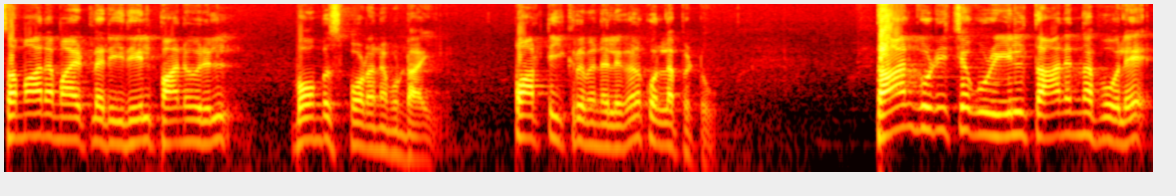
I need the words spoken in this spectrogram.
സമാനമായിട്ടുള്ള രീതിയിൽ പാനൂരിൽ ബോംബ് സ്ഫോടനമുണ്ടായി. പാർട്ടി ക്രിമിനലുകൾ കൊല്ലപ്പെട്ടു. താൻ കുഴിച്ച കുഴിയിൽ താനെന്ന പോലെ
